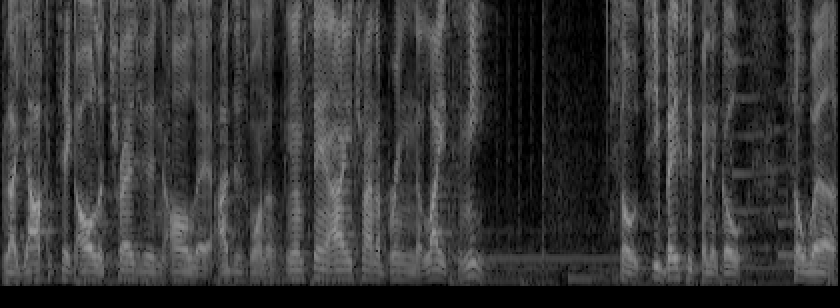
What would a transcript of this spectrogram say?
like y'all can take all the treasure and all that. I just wanna, you know what I'm saying? I ain't trying to bring the light to me. So she basically finna go to where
